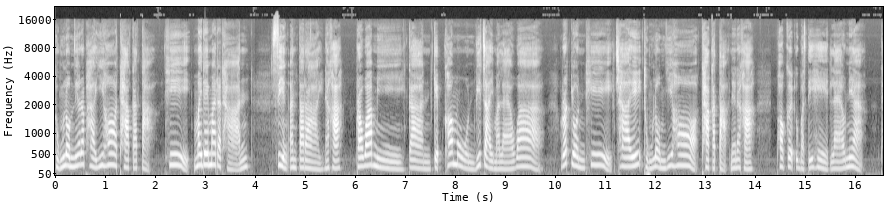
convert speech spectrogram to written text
ถุงลมนิรภัยยี่ห้อทากาตะที่ไม่ได้มาตรฐาน เสี่ยงอันตรายนะคะ เพราะว่ามีการเก็บข้อมูลวิจัยมาแล้วว่า รถยนต์ที่ใช้ถุงลมยี่ห้อทากาตะเนี่ยนะคะ พอเกิดอุบัติเหตุแล้วเนี่ย แท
